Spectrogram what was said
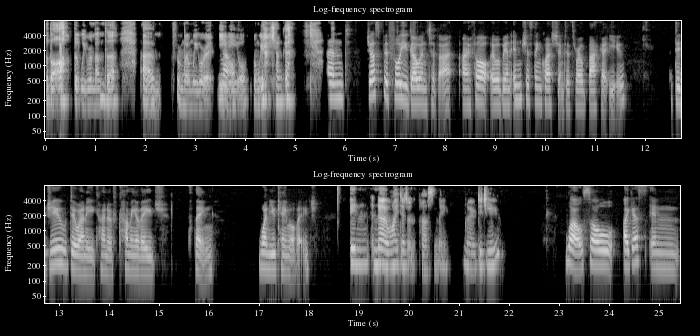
the bar that we remember um, from when we were at uni no. or when we were younger. And just before you go into that, I thought it would be an interesting question to throw back at you. Did you do any kind of coming of age thing when you came of age? In no, I didn't personally. No, did you? Well, so I guess in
